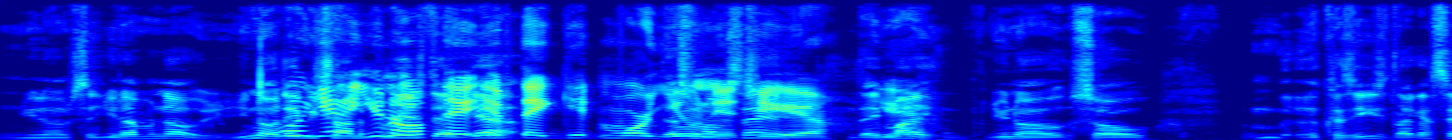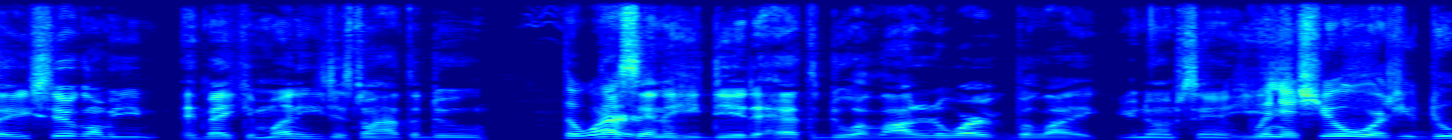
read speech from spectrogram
You know what I'm saying? You never know. You know well, they be yeah, trying to you bridge know if that they gap. if they get more That's units, yeah, They yeah. might, you know, so because he's like I said, he's still gonna be making money. He just don't have to do. the work. Not saying that he did have to do a lot of the work, but like you know what I'm saying. He's, when it's yours, you do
